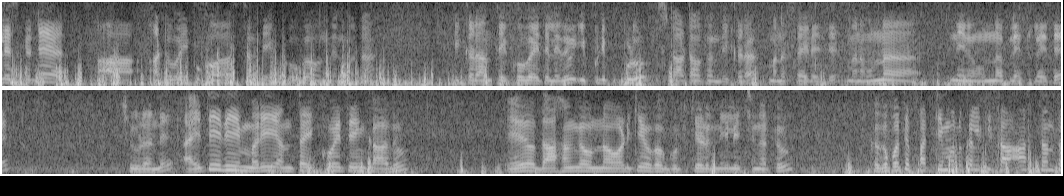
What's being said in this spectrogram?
ప్లేస్ కంటే అటువైపు కాస్తంత ఇక్కడ అంత ఎక్కువగా అయితే లేదు. ఇప్పుడిప్పుడు స్టార్ట్ అవుతుంది ఇక్కడ మన సైడ్ అయితే. మనం ఉన్న నేను ఉన్న ప్లేస్లో అయితే. చూడండి. అయితే ఇది మరీ అంత ఎక్కువైతే ఏం కాదు. ఏదో దాహంగా ఉన్నవాడికి ఒక గుట్కేడు నీళ్ళు ఇచ్చినట్టు. కాకపోతే పత్తి మొలకలకి కాస్తంత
